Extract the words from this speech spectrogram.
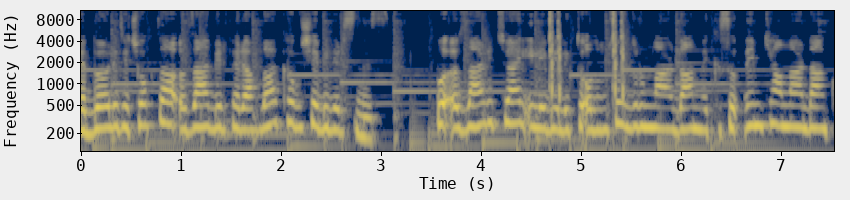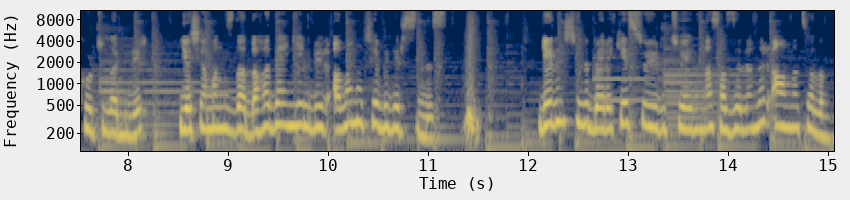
ve böylece çok daha özel bir ferahlığa kavuşabilirsiniz. Bu özel ritüel ile birlikte olumsuz durumlardan ve kısıtlı imkanlardan kurtulabilir, yaşamınızda daha dengeli bir alan açabilirsiniz. Gelin şimdi bereket suyu ritüeli nasıl hazırlanır anlatalım.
